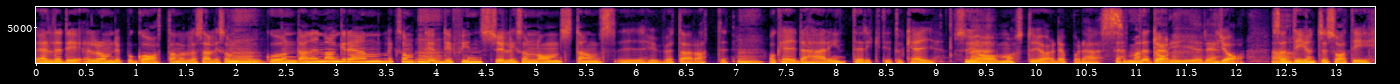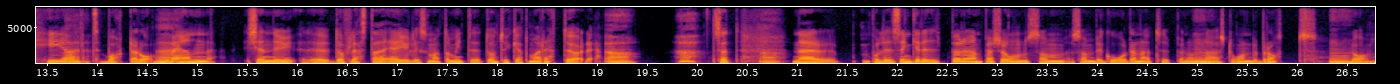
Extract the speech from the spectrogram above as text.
eller, det, eller om det är på gatan, eller så här, liksom, mm. gå undan i någon gränd. Liksom. Mm. Det, det, finns ju liksom någonstans i huvudet där att mm. okej, okay, det här är inte riktigt okej, okay, så Nej. jag måste göra det på det här sättet. Så man döljer det? Ja, så ja. det är ju inte så att det är helt Nej. borta då. Nej. Men känner, eh, de flesta är ju liksom att de, inte, de tycker att de har rätt att göra det. Ja. Så att ja. när polisen griper en person som, som begår den här typen av mm. närstående brott, mm. då,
